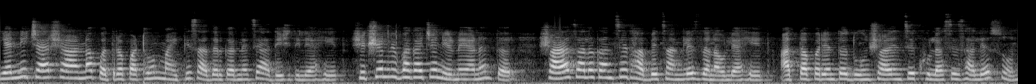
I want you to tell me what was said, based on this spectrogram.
यांनी चार शाळांना पत्र पाठवून माहिती सादर करण्याचे आदेश दिले आहेत. शिक्षण विभागाच्या निर्णयानंतर शाळा चालकांचे धाबे चांगलेच दणावले आहेत. आतापर्यंत दोन शाळांचे खुलासे झाले असून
